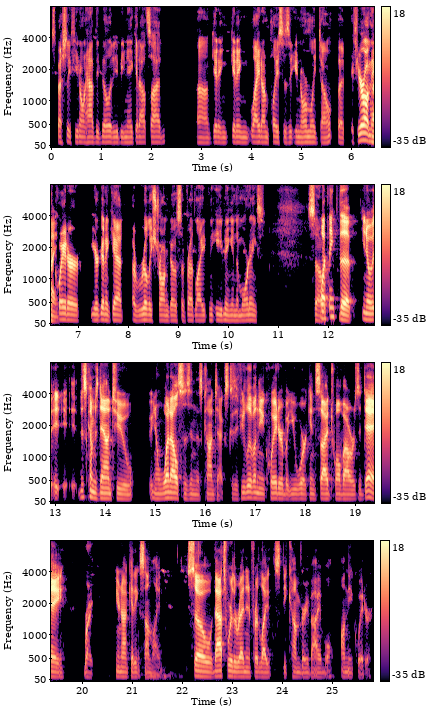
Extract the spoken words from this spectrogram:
especially if you don't have the ability to be naked outside uh, getting getting light on places that you normally don't. But if you're on the Right. equator, you're going to get a really strong dose of red light in the evening, in the mornings. So Well, I think the you know it, it, this comes down to you know what else is in this context because if you live on the equator but you work inside 12 hours a day, Right. you're not getting sunlight. So that's where the red infrared lights become very valuable on the equator.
